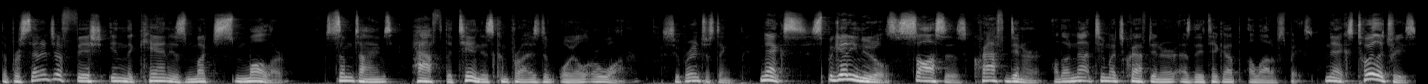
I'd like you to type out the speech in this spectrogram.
the percentage of fish in the can is much smaller. Sometimes half the tin is comprised of oil or water. Super interesting. Next, spaghetti noodles, sauces, Kraft Dinner, although not too much Kraft Dinner as they take up a lot of space. Next, toiletries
